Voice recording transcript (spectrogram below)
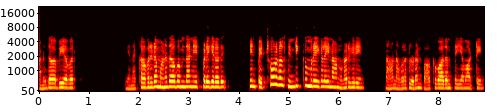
அனுதாபி அவர். எனக்கு அவரிடம் அனுதாபம்தான் ஏற்படுகிறது. என் பெற்றோர்கள் சிந்திக்கும் முறைகளை நான் உணர்கிறேன். நான் அவர்களுடன் வாக்குவாதம் செய்ய மாட்டேன்.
